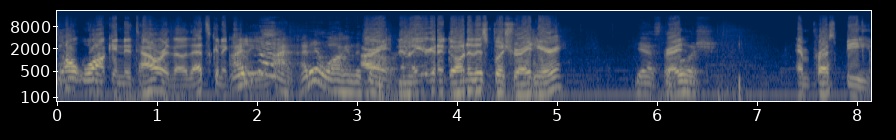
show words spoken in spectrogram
Don't walk into the tower though. That's gonna kill I'm you. not. I didn't walk in the All tower. All right, now you're gonna go into this bush right here Yes, the Right? bush. and press B.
